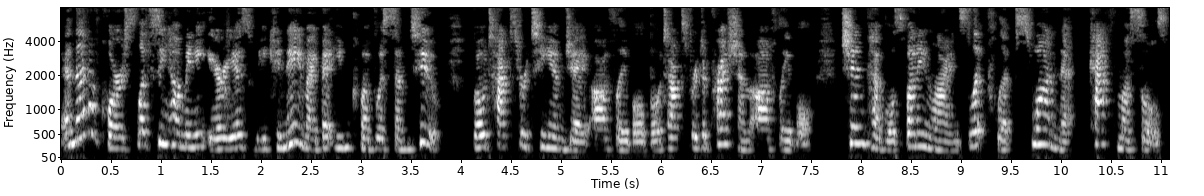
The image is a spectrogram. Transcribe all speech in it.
And then, of course, let's see how many areas we can name. I bet you can come up with some too. Botox for TMJ, off label. Botox for depression, off label. Chin pebbles, bunny lines, lip flips, swan neck, calf muscles,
